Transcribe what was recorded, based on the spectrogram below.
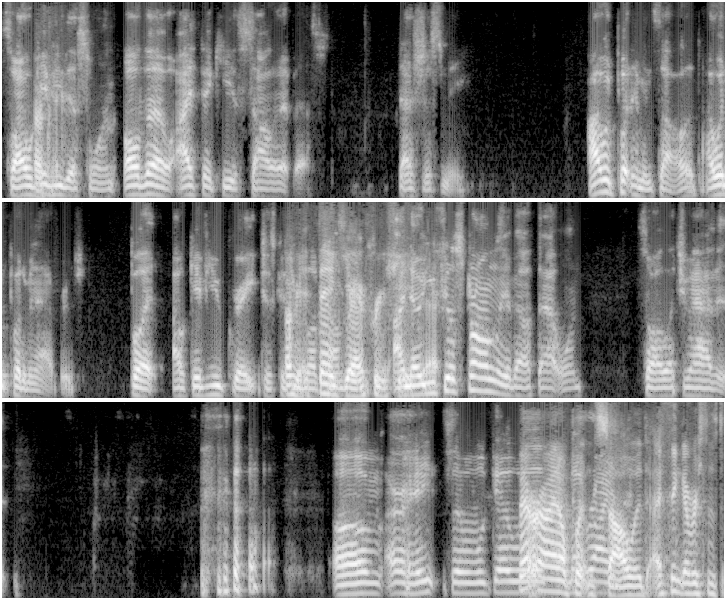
so I will give Okay. you this one. Although I think he is solid at best. That's just me. I would put him in solid. I wouldn't put him in average, but I'll give you great just because Okay, you love. thank Tom you. I Brady much. I appreciate know you feel strongly about that one, so I'll let you have it. um. All right. So we'll go. Matt with Ryan, I'll Matt put in solid. I think ever since the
